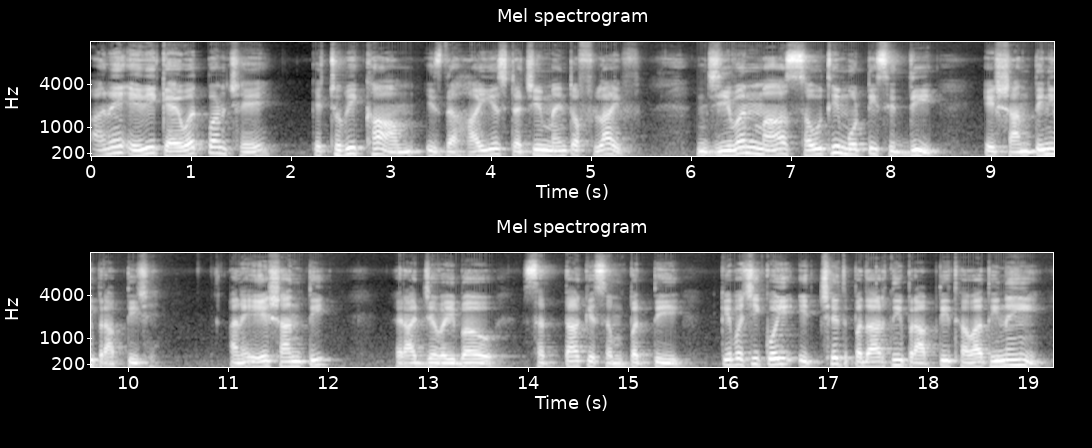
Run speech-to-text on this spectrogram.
અને એવી કહેવત પણ છે કે to be calm is the highest achievement of life જીવનમાં સૌથી મોટી સિદ્ધિ એ શાંતિની પ્રાપ્તિ છે. અને એ શાંતિ રાજ્ય વૈભવ, સત્તા કે સંપત્તિ કે પછી કોઈ ઈચ્છિત પદાર્થની પ્રાપ્તિ થવાથી નહીં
